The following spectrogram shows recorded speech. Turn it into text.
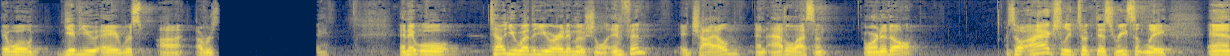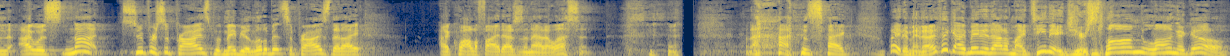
it will give you a, uh, a result. And it will tell you whether you are an emotional infant, a child, an adolescent, or an adult. So I actually took this recently, and I was not super surprised, but maybe a little bit surprised that I, I qualified as an adolescent. and I was like, wait a minute, I think I made it out of my teenage years long, long ago.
